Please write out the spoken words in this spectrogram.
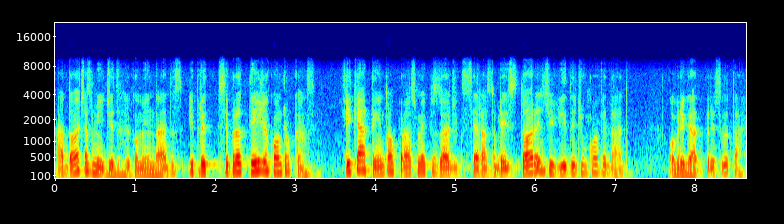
Adote as medidas recomendadas e se proteja contra o câncer. Fique atento ao próximo episódio que será sobre a história de vida de um convidado. Obrigado por escutar.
